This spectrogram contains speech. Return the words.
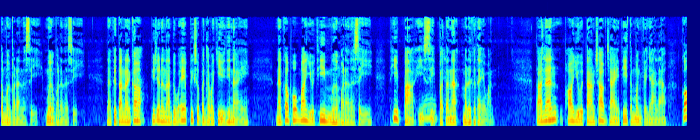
ตำบลปราณสีเมืองปราณสีนะคือตอนนั้นก็พิจารณาดูว่าเอ๊ะภิกษุปัญจวัคคีย์อยู่ที่ไหนนะก็พบว่าอยู่ที่เมืองปราณสี ที่ป่าอิสิปตนะมฤคทายวัน ตอนนั้นพออยู่ตามชอบใจที่ตำบลกยาแล้ว ก็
